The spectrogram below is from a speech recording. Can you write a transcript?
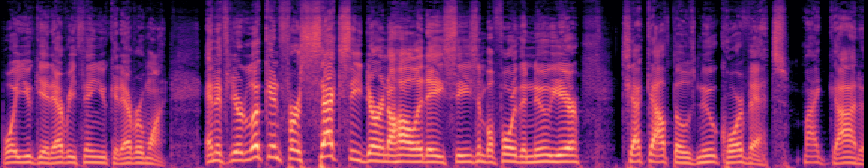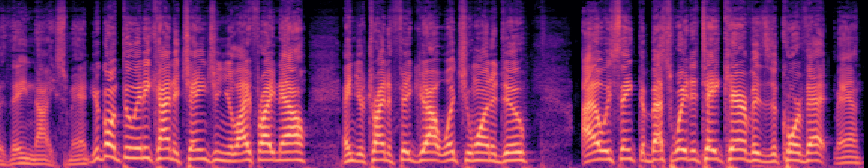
boy, you get everything you could ever want. And if you're looking for sexy during the holiday season before the new year, check out those new Corvettes. My God, are they nice, man? You're going through any kind of change in your life right now and you're trying to figure out what you want to do. I always think the best way to take care of it is a Corvette, man.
